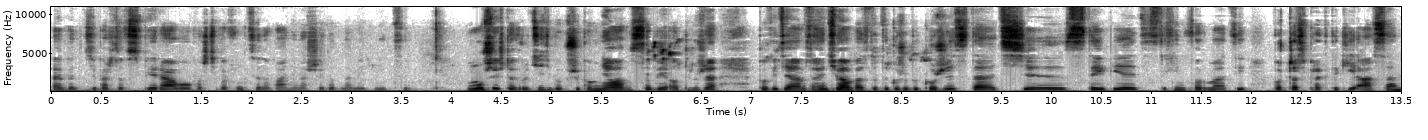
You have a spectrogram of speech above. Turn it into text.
będzie bardzo wspierało właściwe funkcjonowanie naszego dna miednicy. muszę jeszcze wrócić, bo przypomniałam sobie o tym, że powiedziałam, zachęciłam Was do tego, żeby korzystać e, z tej wiedzy, z tych informacji podczas praktyki asan.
